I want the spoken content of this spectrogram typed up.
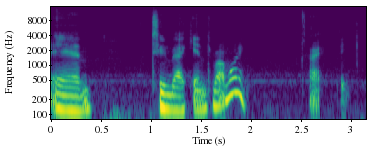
and tune back in tomorrow morning. All right, bye.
